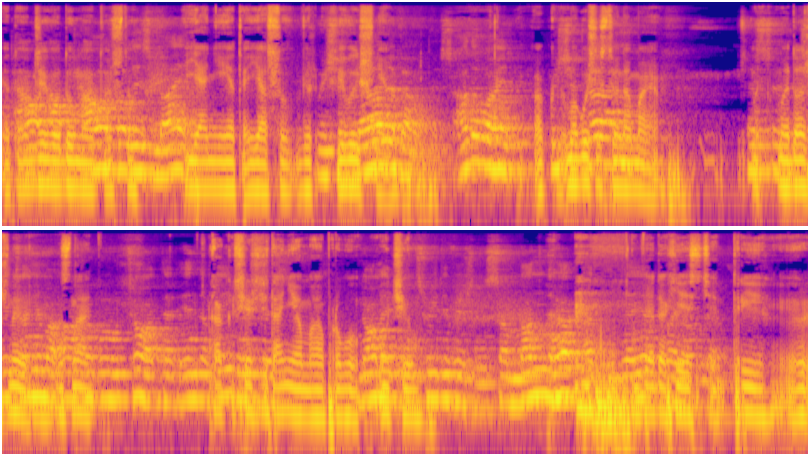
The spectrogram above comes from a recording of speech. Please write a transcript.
это Джива думает, что я не это, я Всевышний, как могущественная Майя мы должны знать, как Шри Махапрабху учил. В Ведах есть три э,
